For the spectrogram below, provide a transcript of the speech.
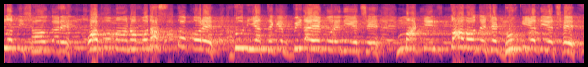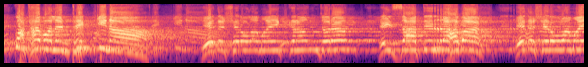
জিল্লতি সহকারে, অপমান অপদস্থ করে দুনিয়া থেকে বিদায় করে দিয়েছে। মাটির তলদেশে ঢুকিয়ে দিয়েছে। কথা বলেন ঠিক কিনা? এদেশের ওলামাই ক্রাম, যারা এই জাতির রাহবার, এদেশের ওলামাই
